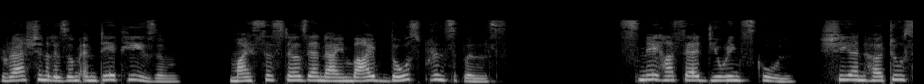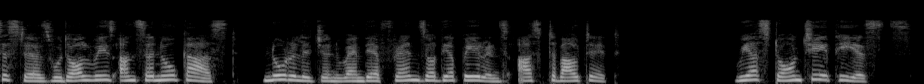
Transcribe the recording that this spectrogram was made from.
rationalism and atheism. My sisters and I imbibed those principles. Sneha said during school, she and her two sisters would always answer no caste, no religion when their friends or their parents asked about it. We are staunch atheists.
